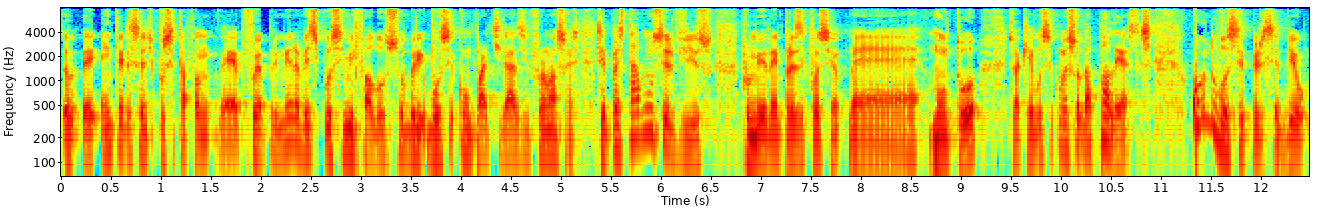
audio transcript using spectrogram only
eu, é, é interessante que você está falando. É, foi a primeira vez que você me falou sobre você compartilhar as informações. Você prestava um serviço por meio da empresa que você é, montou, só que aí você começou a dar palestras. Quando você percebeu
